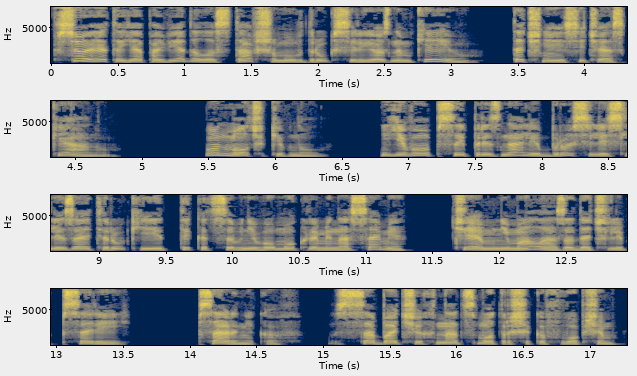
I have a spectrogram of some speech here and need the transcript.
Все это я поведала ставшему вдруг серьезным Кею, точнее сейчас Киану. Он молча кивнул. Его псы признали, бросились слезать руки и тыкаться в него мокрыми носами, чем немало озадачили псарей. Псарников, собачьих надсмотрщиков, в общем.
